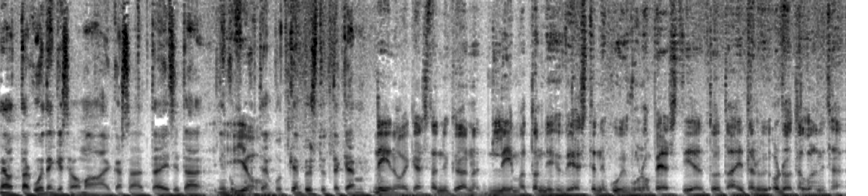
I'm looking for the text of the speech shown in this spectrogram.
ne ottaa kuitenkin se oma aikansa, että ei sitä niin kuin yhteen putkeen pysty tekemään. Niin oikeastaan nykyään liimat on niin hyviä sitten ne kuivuu nopeasti ja tuota, ei tarvitse odotella niitä.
